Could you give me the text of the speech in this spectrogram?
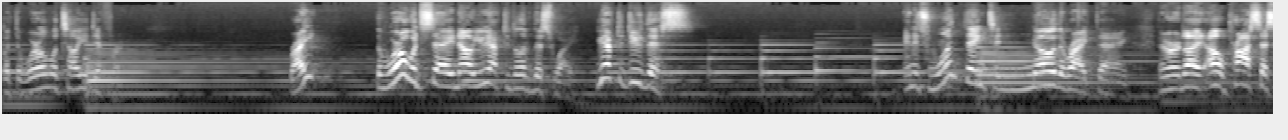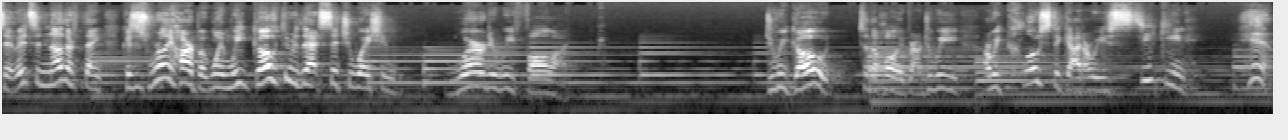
But the world will tell you different. Right? The world would say, no, you have to live this way. You have to do this. And it's one thing to know the right thing and we're like, oh, process it. It's another thing because it's really hard. But when we go through that situation, where do we fall on? Do we go to the holy ground? Do we are we close to God? Are we seeking Him,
